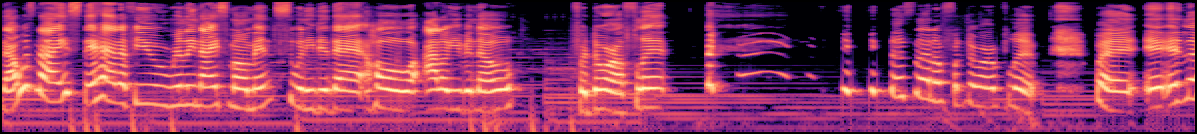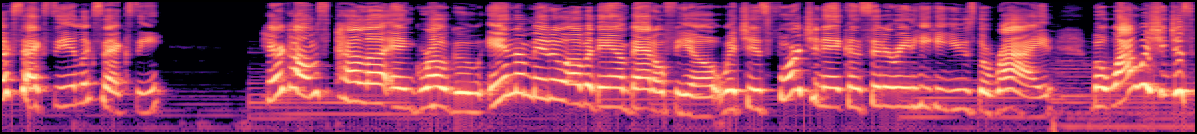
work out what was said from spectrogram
that was nice. They had a few really nice moments when he did that whole I don't even know fedora flip. That's not a fedora flip, but it, it looks sexy. It looks sexy. Here comes Pella and Grogu in the middle of a damn battlefield, which is fortunate considering he could use the ride. But why would she just?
